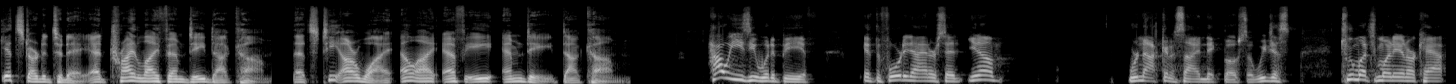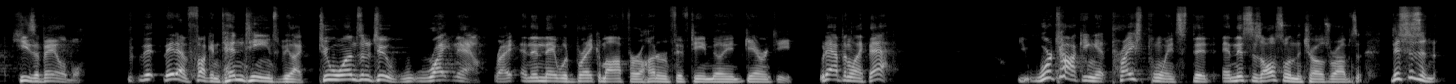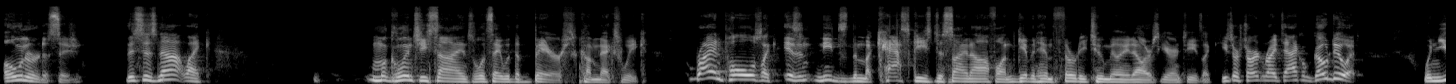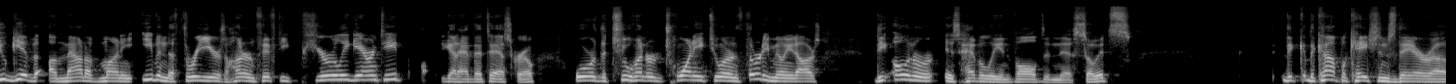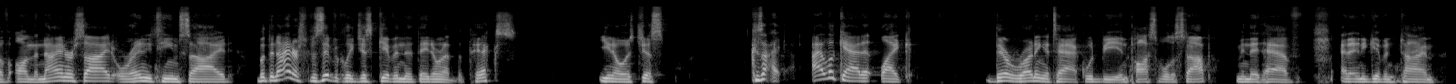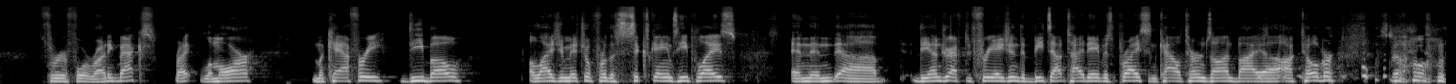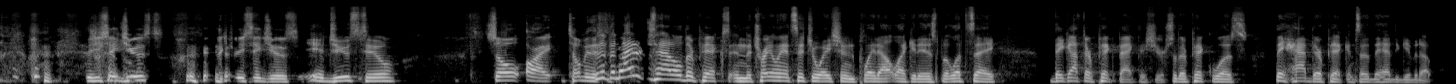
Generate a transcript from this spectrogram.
Get started today at trylifemd.com. That's T R Y L I F E M D.com. How easy would it be if if the 49ers said, you know, we're not going to sign Nick Bosa. We just too much money in our cap. He's available. They'd have fucking 10 teams be like two ones and a two right now, right? And then they would break him off for 115 million guaranteed. It would happen like that. We're talking at price points that, and this is also in the Charles Robinson, this is an owner decision. This is not like McGlinchey signs, let's say, with the Bears come next week. Ryan Poles like isn't needs the McCaskeys to sign off on giving him $32 million guarantees. Like he's our starting right tackle. Go do it. When you give amount of money, even the three years, 150 purely guaranteed, you got to have that to escrow, or the 220, 230 million dollars, the owner is heavily involved in this. So it's the the complications there of on the Niner side or any team side, but the Niners specifically, just given that they don't have the picks, you know, is just because I I look at it like their running attack would be impossible to stop. I mean, they'd have at any given time three or four running backs, right? Lamar, McCaffrey, Deebo, Elijah Mitchell for the six games he plays, and then uh, the undrafted free agent that beats out Ty Davis Price and Kyle turns on by uh, October. So, did you say juice? Make sure you say juice. Yeah, juice too. So, all right, tell me this: if the Niners just had all their picks and the Trey Lance situation played out like it is, but let's say they got their pick back this year, so their pick was they had their pick and said they had to give it up.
